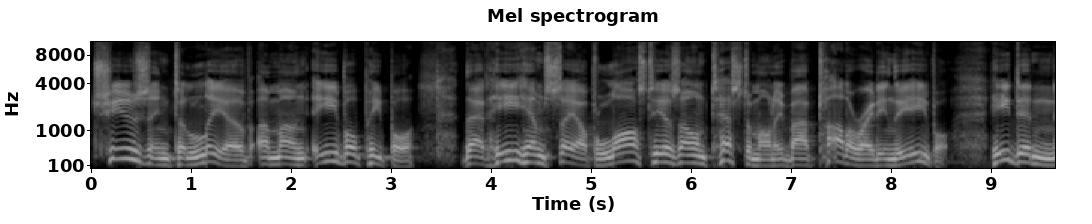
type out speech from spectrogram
choosing to live among evil people, that he himself lost his own testimony by tolerating the evil. He didn't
